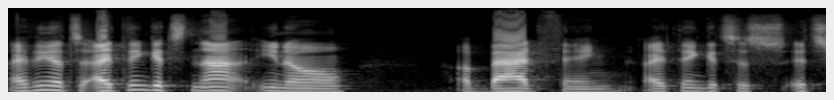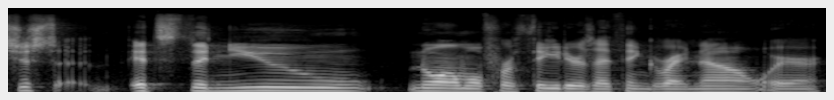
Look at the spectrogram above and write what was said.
I think that's I think it's not you know a bad thing. I think it's a, it's just it's the new normal for theaters. I think right now where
